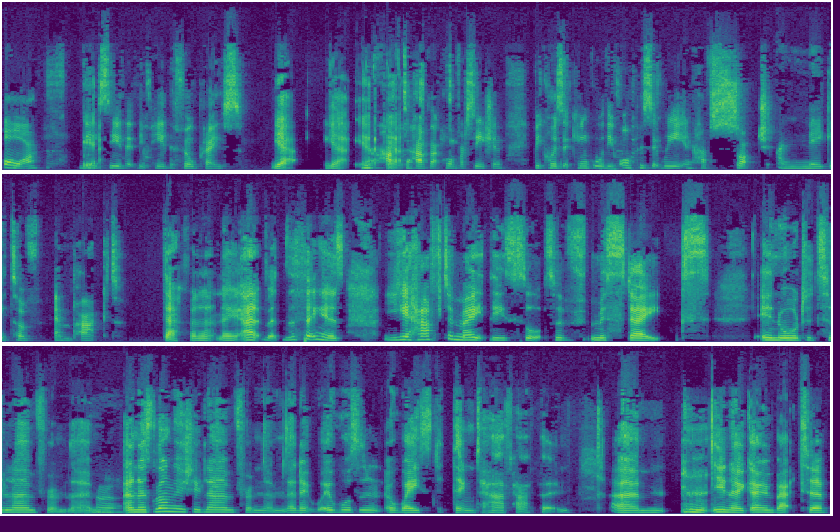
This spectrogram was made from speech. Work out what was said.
or they yeah. say that they pay the full price. Yeah, yeah, yeah, you have yeah. to have that conversation because it can go the opposite way and have such a negative impact definitely. And, but the thing is you have to make these sorts of mistakes in order to learn from them. Mm. and as long as you learn from them then it, it wasn't a wasted thing to have happen. Um you know going back to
